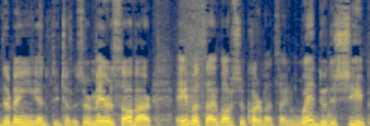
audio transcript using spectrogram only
they're banging against each other. So Meir Savar, Emasai loves shukar matzayin. When do the sheep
